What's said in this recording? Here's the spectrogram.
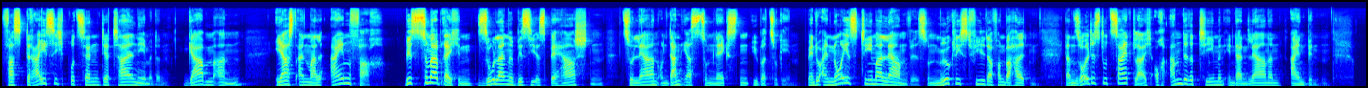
Fast 30 Prozent der Teilnehmenden gaben an, erst einmal einfach bis zum Erbrechen, so lange bis sie es beherrschten, zu lernen und dann erst zum nächsten überzugehen. Wenn du ein neues Thema lernen willst und möglichst viel davon behalten, dann solltest du zeitgleich auch andere Themen in dein Lernen einbinden.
